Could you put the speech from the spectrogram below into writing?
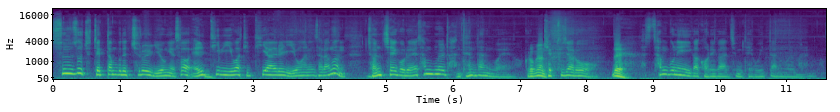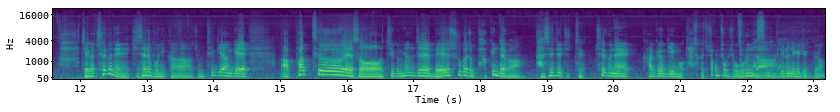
순수 주택담보대출을 이용해서 LTV와 DTI를 이용하는 사람은 전체 거래의 3분의 1도 안 된다는 거예요. 그러면 갭 투자로 네 3분의 2가 거래가 지금 되고 있다는 걸 말하는 겁니다. 제가 최근에 네. 기사를 보니까 좀 특이한 게 아파트에서 지금 현재 매수가 좀 바뀐 데가 다세대 주택 최근에 가격이 뭐 계속해서 조금 조금씩 오른다 맞습니다. 이런 얘기도 있고요.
